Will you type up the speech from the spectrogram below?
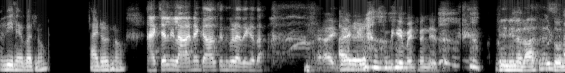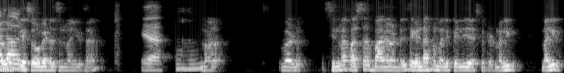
We never know I don't know actually ఇలానే కావాల్సింది కూడా అదే కదా. అందుకే మెన్షన్ చేశా. ఏ, నేను రాత్రి బస్కే సో. బెటర్ సినిమా చూసా వాడు సినిమా ఫస్ట్ హాఫ్ బాగానే ఉంటుంది సెకండ్ హాఫ్ మళ్ళీ పెళ్ళి చేసుకుంటాడు. మళ్ళీ మళ్ళీ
